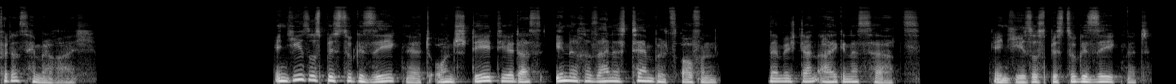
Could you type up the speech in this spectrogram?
für das Himmelreich. In Jesus bist du gesegnet und steht dir das Innere seines Tempels offen, nämlich dein eigenes Herz. In Jesus bist du gesegnet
